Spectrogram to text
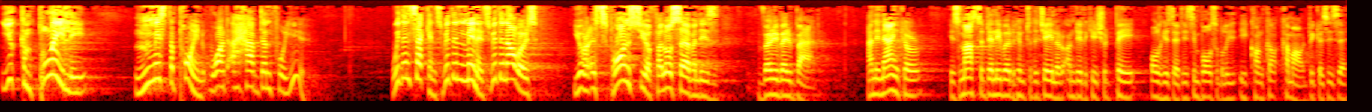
You completely missed the point what I have done for you. Within seconds, within minutes, within hours, your response to your fellow servant is very, very bad. And in anger, his master delivered him to the jailer until he should pay all his debt. It's impossible. He, he can't come out because he's a,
